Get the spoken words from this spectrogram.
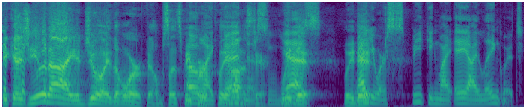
because you and I enjoy the horror films. Let's be oh perfectly honest here. We do. We now do. you are speaking my AI language.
